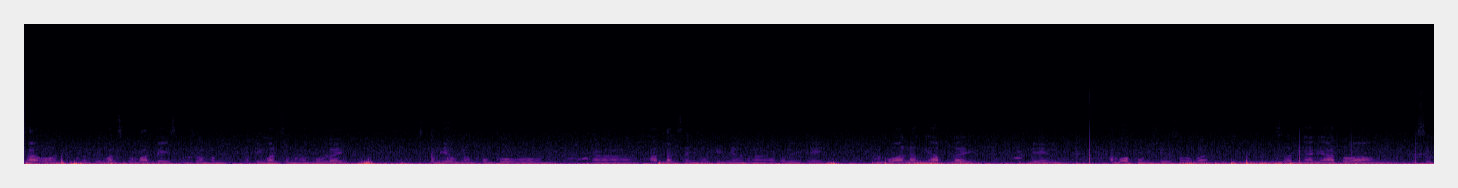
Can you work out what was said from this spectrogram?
saon pagatiman sa kamatis kung saan pagatiman sa mga gulay palihog lang po ko o uh, hatag sa inyong opinion mga kagulay. Kay ako lang i-apply then ako po i-share sa uban. So nga niya ato ang isip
